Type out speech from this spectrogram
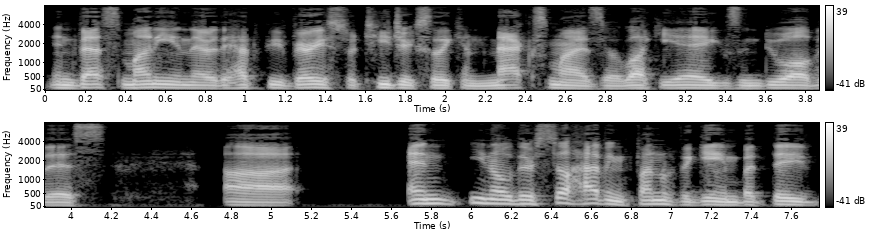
invest money in there, they have to be very strategic so they can maximize their lucky eggs and do all this. Uh, and you know they're still having fun with the game, but they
